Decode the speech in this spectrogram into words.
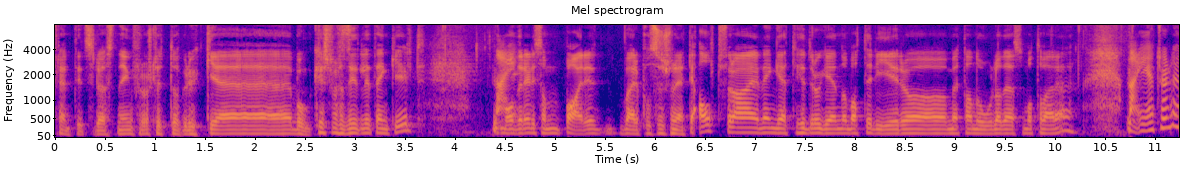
fremtidsløsning for å slutte å bruke bunkers, for å si det litt enkelt? Nei. Må dere liksom bare være posisjonert i alt, fra LNG til hydrogen og batterier og metanol og det som måtte være? Nei, jeg tror det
